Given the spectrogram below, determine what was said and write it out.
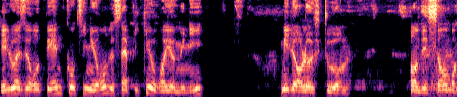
Les lois européennes continueront de s'appliquer au Royaume-Uni, mais l'horloge tourne. En décembre,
